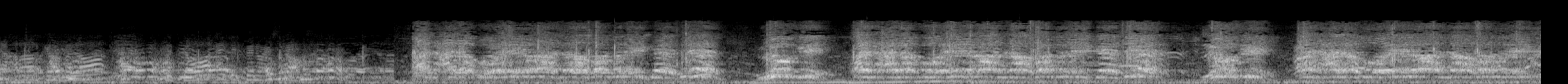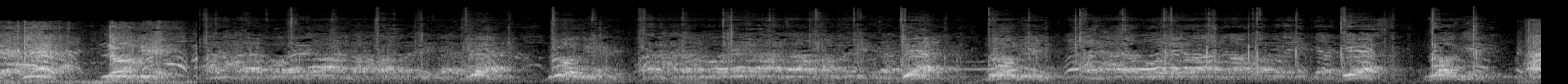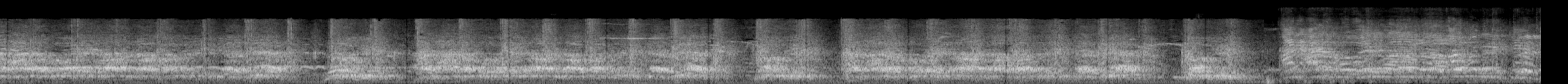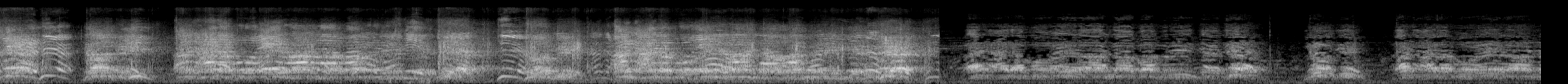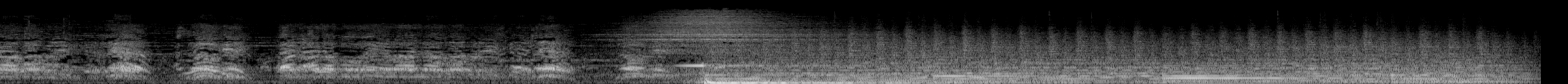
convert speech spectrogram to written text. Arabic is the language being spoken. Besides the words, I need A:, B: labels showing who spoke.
A: احرار كربلاء 6 1 2020
B: العلم وإيران لا ضمري كثير لوقي العلم وإيران لا yeah. أنا على فوق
